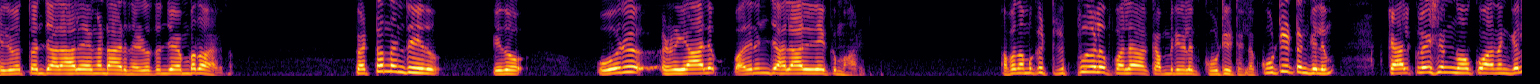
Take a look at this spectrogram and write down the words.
എഴുപത്തഞ്ച് അലാലയം കണ്ടായിരുന്നു എഴുപത്തഞ്ച് എൺപതോ ആയിരുന്നു. പെട്ടെന്ന് എന്ത് ചെയ്തു? ഇത് ഒരു റിയാൽ പതിനഞ്ച് ഹലാലിലേക്ക് മാറി. അപ്പോൾ നമുക്ക് ട്രിപ്പുകൾ പല കമ്പനികളും കൂട്ടിയിട്ടില്ല. കൂട്ടിയിട്ടെങ്കിലും കാൽക്കുലേഷൻ നോക്കുവാണെങ്കിൽ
